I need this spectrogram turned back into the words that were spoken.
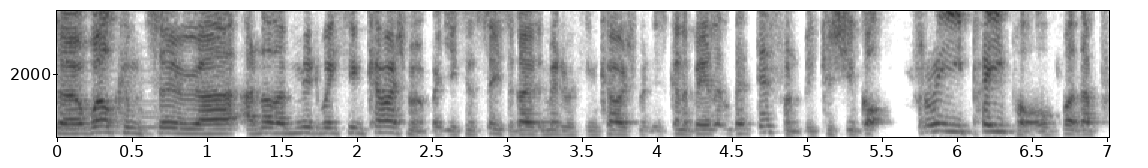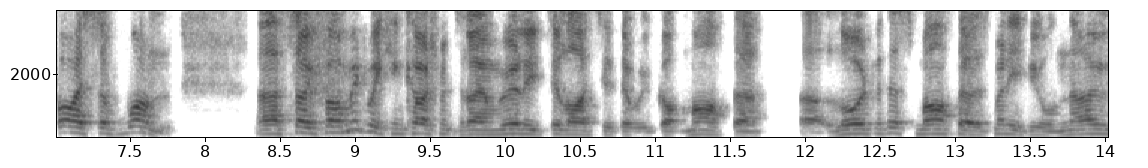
uh, welcome to uh, another midweek encouragement. But you can see today the midweek encouragement is going to be a little bit different because you've got three people for the price of one. Uh, so, for our midweek encouragement today, I'm really delighted that we've got Martha uh, Lloyd with us. Martha, as many of you will know,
